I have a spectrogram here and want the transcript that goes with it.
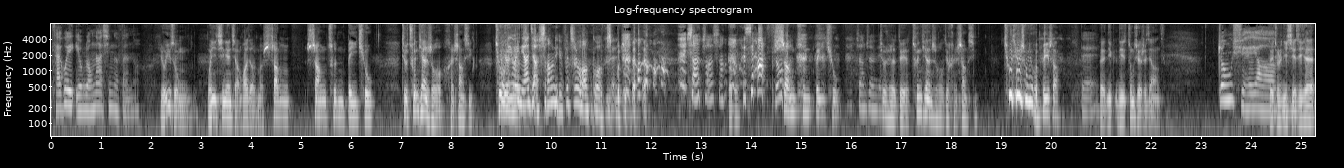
才会有容纳新的烦恼。有一种文艺青年讲话叫什么“伤伤春悲秋”，就春天的时候很伤心，秋天。我以为你要讲“商女不知亡国 ”，不是不是。伤伤伤！我吓死我！伤春悲秋，伤春悲秋就是对春天的时候就很伤心，秋天的时候又很悲伤。对，对你你中学是这样子，中学要，对，就是你写这些，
